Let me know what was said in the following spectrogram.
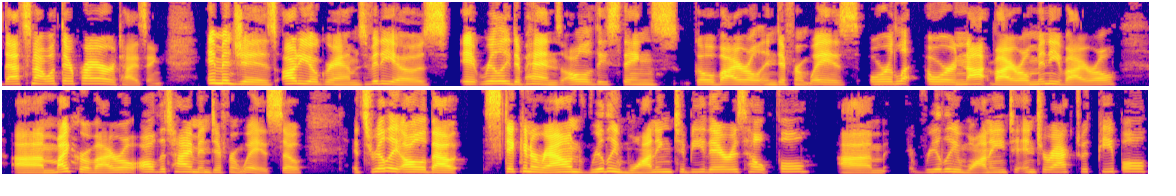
that's not what they're prioritizing. Images, audiograms, videos, it really depends. All of these things go viral in different ways or or not viral, mini viral, um, micro viral all the time in different ways. So it's really all about sticking around, really wanting to be there is helpful um, really wanting to interact with people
